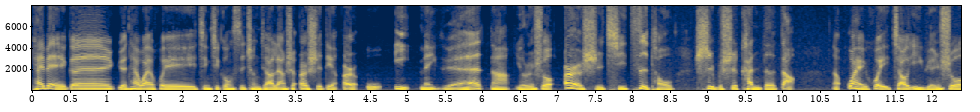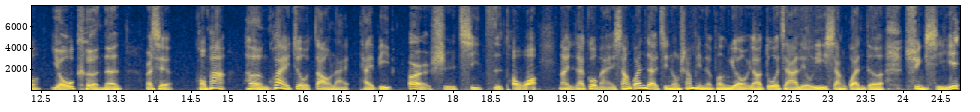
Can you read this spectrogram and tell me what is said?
台北跟元泰外汇经纪公司成交量是二十点二五亿美元。那有人说二十七字头是不是看得到？那外汇交易员说有可能，而且恐怕很快就到来台币。二十七字头哦，那你在购买相关的金融商品的朋友，要多加留意相关的讯息。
